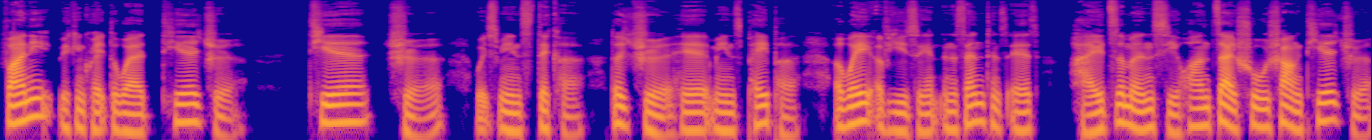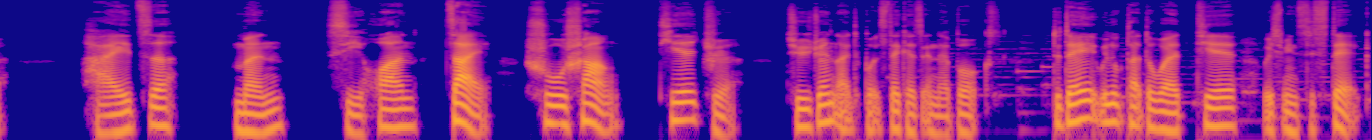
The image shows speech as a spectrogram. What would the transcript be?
Finally, we can create the word 贴纸,贴纸, which means sticker. The 纸 here means paper. A way of using it in a sentence is 孩子们喜欢在树上贴纸。孩子们喜欢在书上贴纸。Children like to put stickers in their books. Today we looked at the word 贴 which means to stick,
